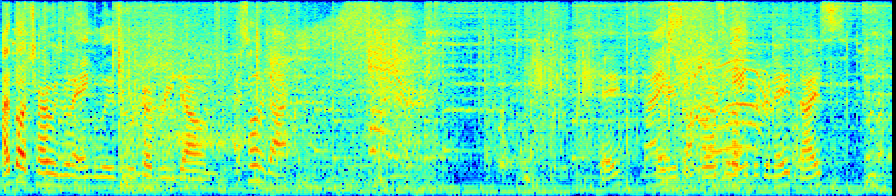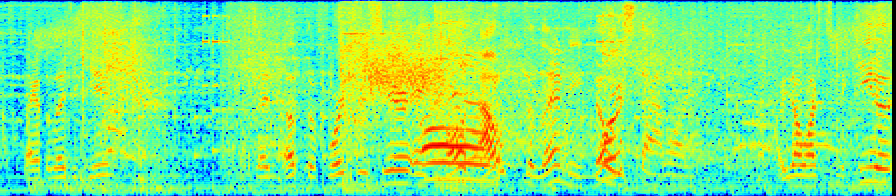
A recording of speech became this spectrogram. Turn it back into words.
I thought Charlie was going to angle his recovery down. I saw him die. Okay. Nice, the set up with the grenade. Nice. Back at the ledge again. Setting up the fortress here and Oh. calls out the landing. No. Forced that one. Oh, you gotta watch this Nikita.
